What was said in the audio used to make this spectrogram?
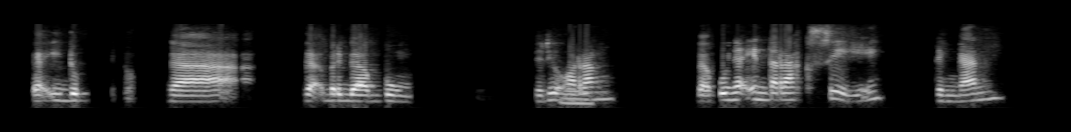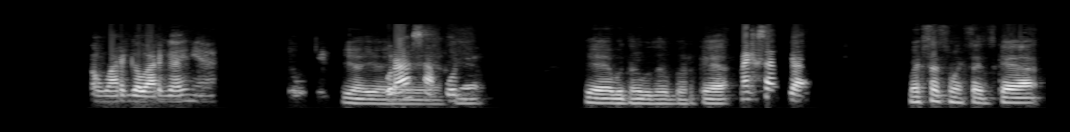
nggak hidup gitu nggak nggak bergabung. Jadi Hmm. orang nggak punya interaksi dengan warga-warganya ya ya. ya, Kurasa ya, pun. kayak- Ya benar benar benar kayak make sense nggak make sense make sense kayak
